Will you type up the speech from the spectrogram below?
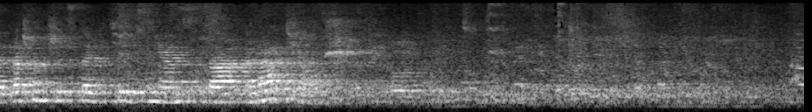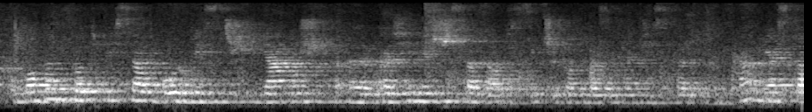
Zapraszam przedstawicieli miasta Raciąż. Umowę podpisał burmistrz Janusz e, Kazimierz Sadowski przy kontrasygnacie skarbnika. Miasto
